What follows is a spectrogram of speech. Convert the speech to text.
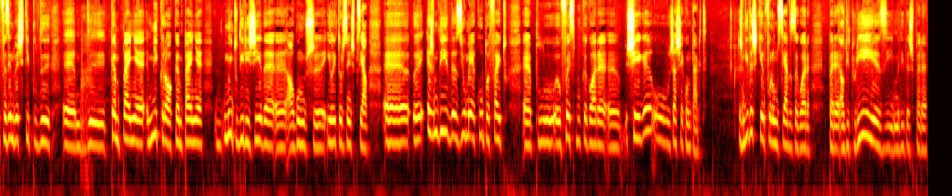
fazendo este tipo de, eh, de campanha, micro-campanha, muito dirigida a alguns eh, eleitores em especial. Eh, as medidas e o meia-culpa feito pelo Facebook agora chega ou já chegam tarde? As medidas que foram anunciadas agora para auditorias e medidas para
